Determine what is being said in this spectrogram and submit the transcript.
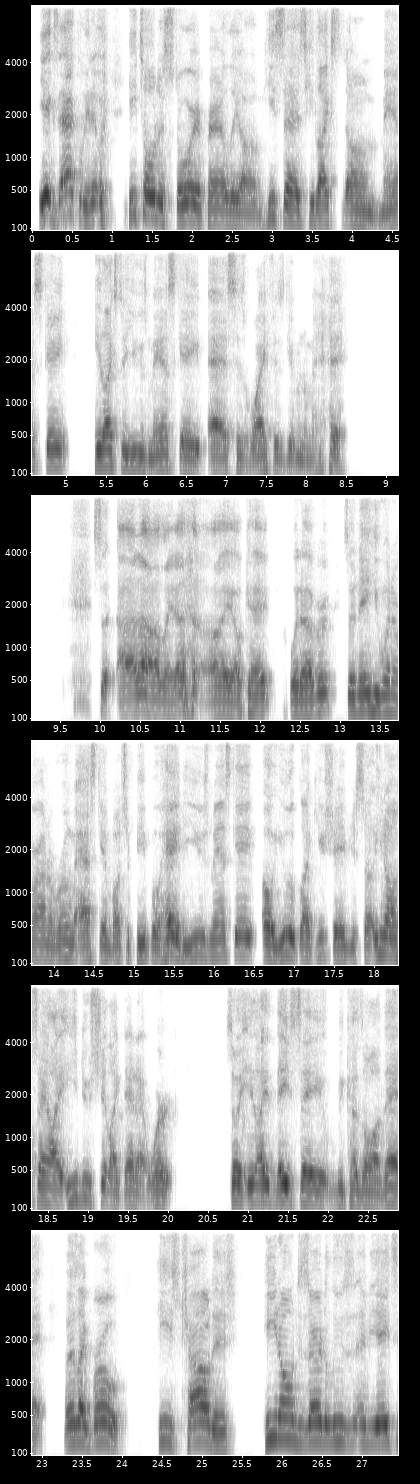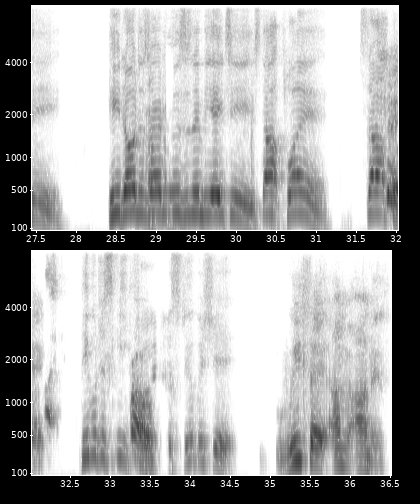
Yeah, exactly. That- He told a story apparently. Um, he says he likes um Manscaped. He likes to use Manscaped as his wife is giving him a head. So I don't know, I was like, like, okay. Whatever. So then he went around the room asking a bunch of people, "Hey, do you use Manscaped? Oh, you look like you shave yourself." You know what I'm saying? Like he do shit like that at work. So it, like they say because of all that, but it's like, bro, he's childish. He don't deserve to lose his NBA team. He don't deserve to lose his NBA team. Stop playing. Stop. Playing. People just keep Bro. stupid shit. We say, I'm honest,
